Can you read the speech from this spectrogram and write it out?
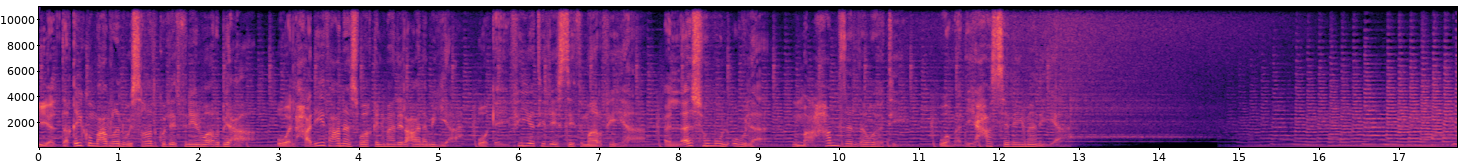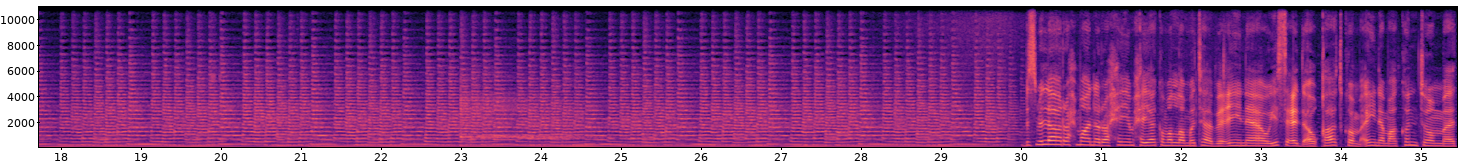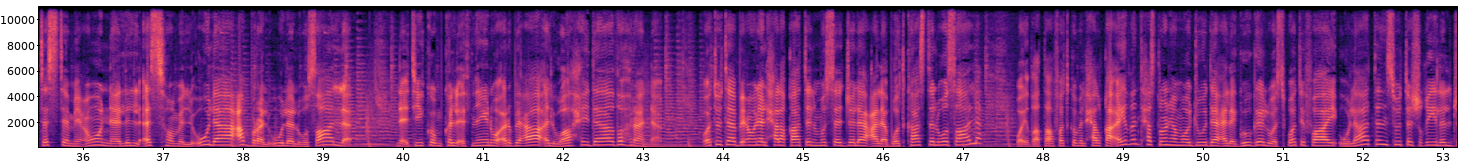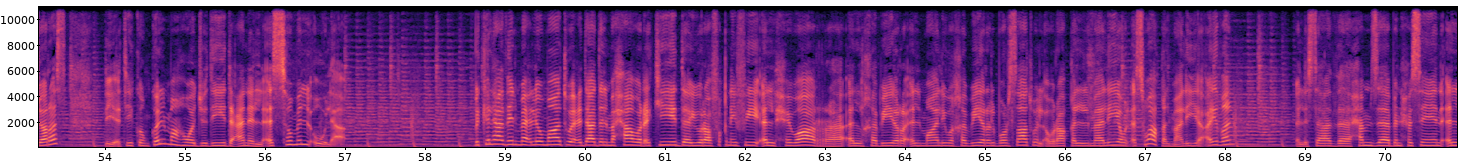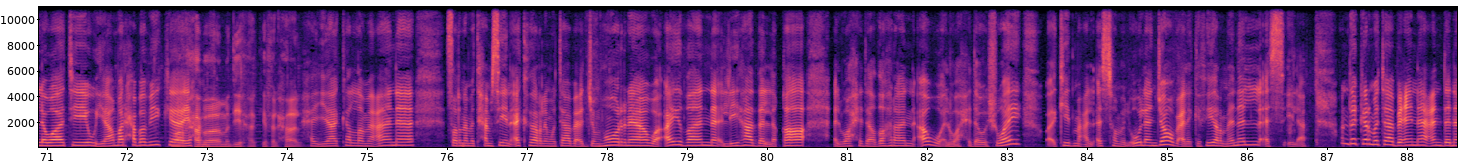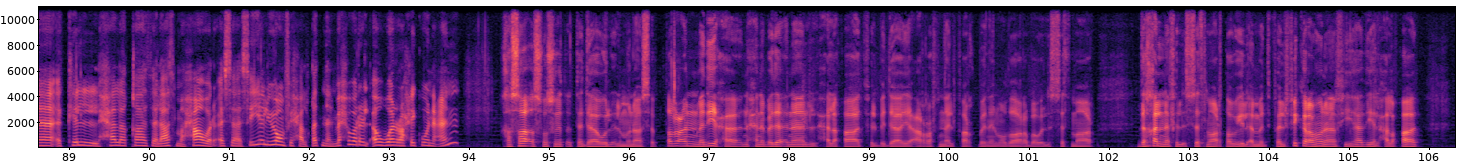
يلتقيكم عبر الوصال كل اثنين وأربعاء والحديث عن أسواق المال العالمية وكيفية الاستثمار فيها. الأسهم الأولى مع حمزة اللواتي ومديحة السليمانية. بسم الله الرحمن الرحيم. حياكم الله متابعينا ويسعد أوقاتكم أينما كنتم تستمعون للأسهم الأولى عبر الأولى الوصال. نأتيكم كل اثنين وأربعاء الواحدة ظهرا. وتتابعون الحلقات المسجلة على بودكاست الوصال. وإذا طافتكم الحلقة أيضا تحصلونها موجودة على جوجل وسبوتيفاي. ولا تنسوا تشغيل الجرس ليأتيكم كل ما هو جديد عن الأسهم الأولى. بكل هذه المعلومات وإعداد المحاور أكيد يرافقني في الحوار الخبير المالي وخبير البورصات والأوراق المالية والأسواق المالية أيضا. الأستاذ حمزة بن حسين اللواتي ويا مرحبا بك يا حمزة. مرحبا مديحة كيف الحال؟ حياك الله معنا صرنا متحمسين أكثر لمتابعة جمهورنا وأيضا لهذا اللقاء الواحدة ظهرا أو الواحدة وشوي وأكيد مع الأسهم الأولى نجاوب على كثير من الأسئلة. ونذكر متابعينا عندنا كل حلقة ثلاث محاور أساسية. اليوم في حلقتنا المحور الأول راح يكون عن خصائص وسيط التداول المناسب. طبعا مديحة نحن بدأنا الحلقات في البداية عرفنا الفرق بين المضاربة والاستثمار دخلنا في الاستثمار طويل الأمد فالفكرة هنا في هذه الحلقات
